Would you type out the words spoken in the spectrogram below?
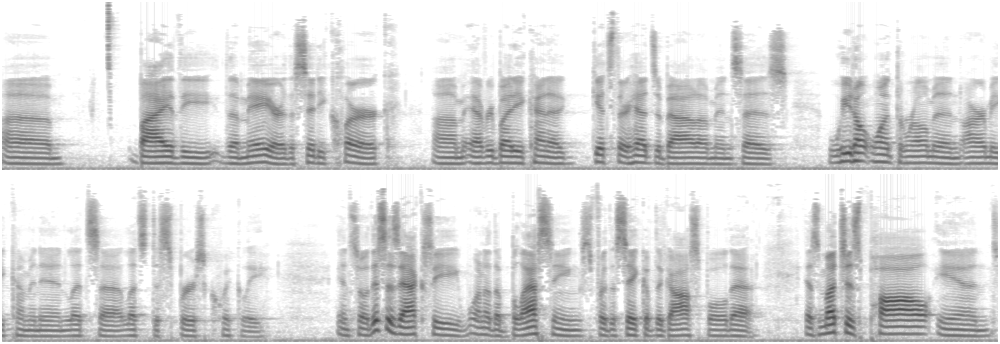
um, by the, the mayor, the city clerk, um, everybody kind of gets their heads about them and says, "We don't want the Roman army coming in. Let's uh, let's disperse quickly." And so this is actually one of the blessings for the sake of the gospel that as much as Paul and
